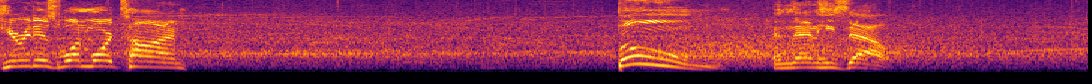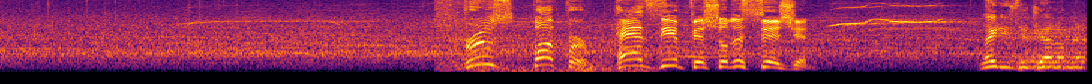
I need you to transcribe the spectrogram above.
Here it is one more time. Boom! And then he's out. Bruce Buffer has the official decision. Ladies and gentlemen,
